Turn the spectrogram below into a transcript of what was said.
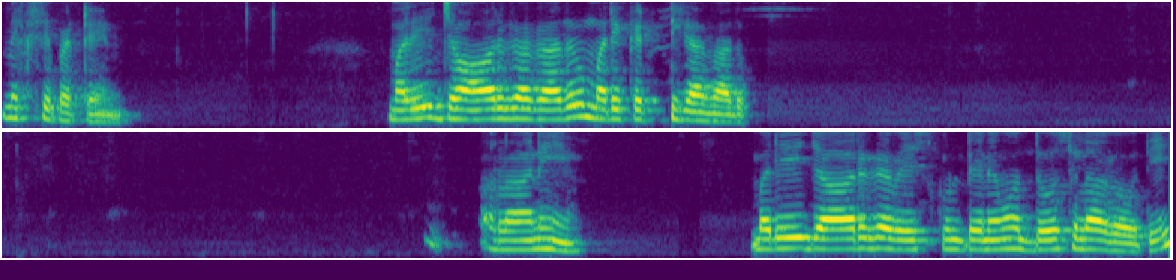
మిక్సీ పెట్టేయండి. మరీ జారుగా కాదు మరీ గట్టిగా కాదు. అలానే మరీ జారుగా వేసుకుంటేనేమో దోశలాగా అవుతాయి.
